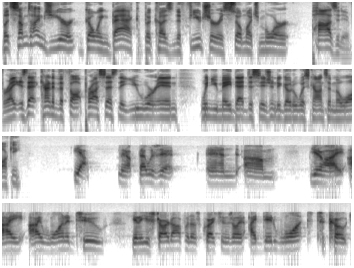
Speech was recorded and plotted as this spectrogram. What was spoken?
But sometimes you're going back because the future is so much more positive, right? Is that kind of the thought process that you were in when you made that decision to go to Wisconsin Milwaukee? Yeah, yeah, that was it. And um, you know, I, I I wanted to. You know, you start off with those questions. earlier. I did want to coach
